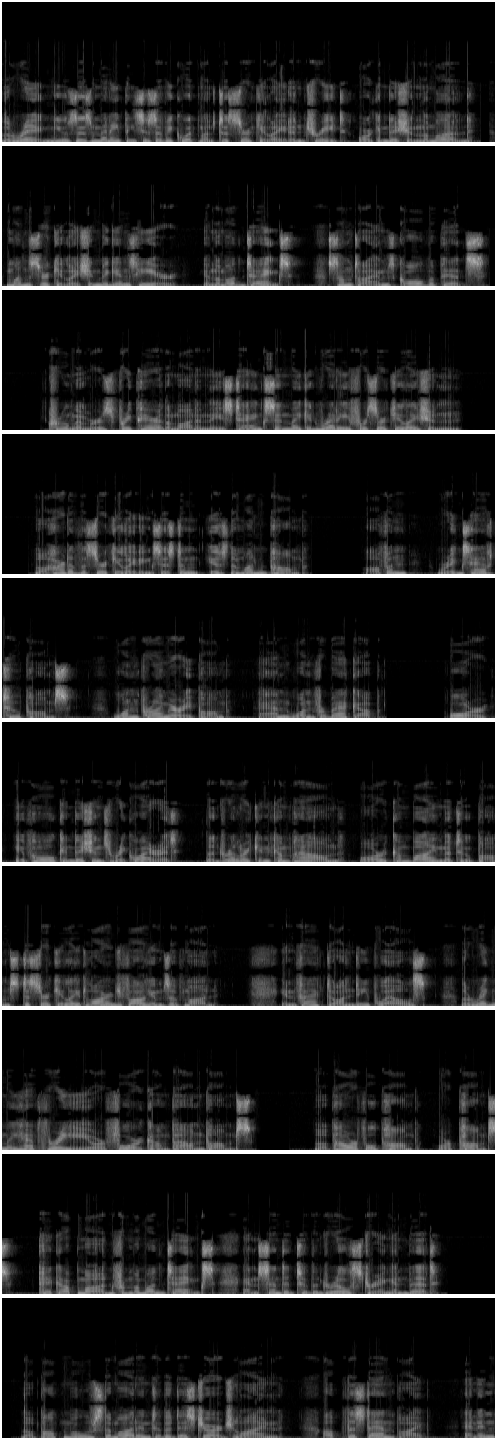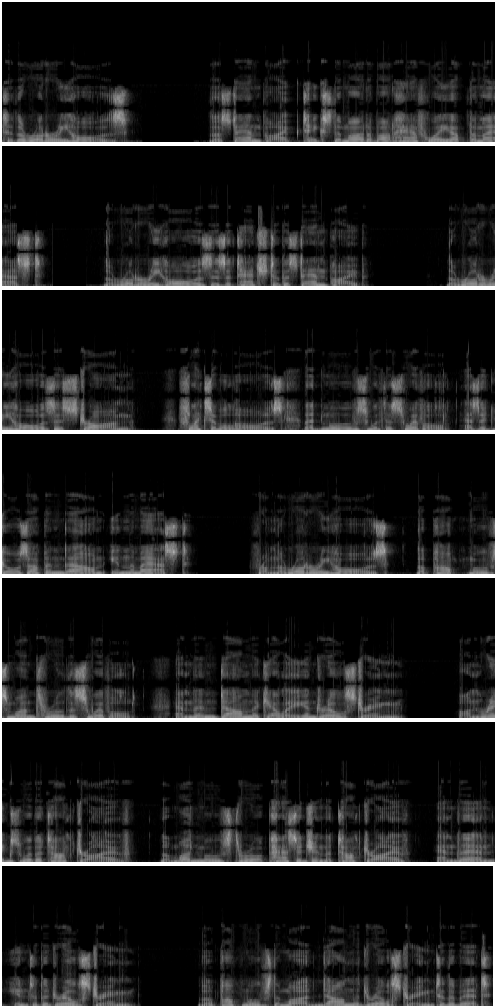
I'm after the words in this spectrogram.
The rig uses many pieces of equipment to circulate and treat or condition the mud. Mud circulation begins here, in the mud tanks, sometimes called the pits. Crew members prepare the mud in these tanks and make it ready for circulation. The heart of the circulating system is the mud pump. Often, rigs have two pumps, one primary pump and one for backup. Or, if hole conditions require it, the driller can compound or combine the two pumps to circulate large volumes of mud. In fact, on deep wells, the rig may have three or four compound pumps. The powerful pump or pumps pick up mud from the mud tanks and send it to the drill string and bit. The pump moves the mud into the discharge line, up the standpipe, and into the rotary hose. The standpipe takes the mud about halfway up the mast. The rotary hose is attached to the standpipe. The rotary hose is strong, flexible hose that moves with a swivel as it goes up and down in the mast. From the rotary hose, the pump moves mud through the swivel and then down the Kelly and drill string. On rigs with a top drive, the mud moves through a passage in the top drive and then into the drill string. The pump moves the mud down the drill string to the bit.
